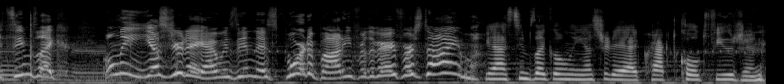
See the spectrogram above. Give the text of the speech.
It seems like only yesterday I was in this porta potty for the very first time. Yeah, it seems like only yesterday I cracked cold fusion.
